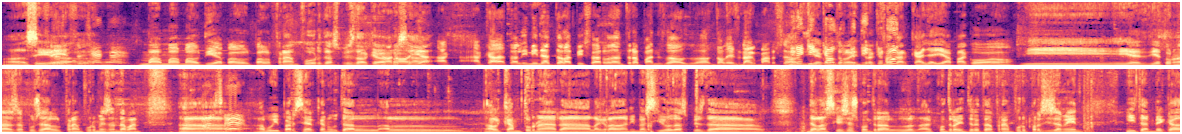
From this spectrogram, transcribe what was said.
ah sí, Sí, eh? sí. Ma, ma, mal dia pel, pel Frankfurt després del que va No, no, passar. ja ha, ha quedat eliminat de la pissarra d'entrepans del, de, de l'Snac Barça. Mira el dia contra l'Eintracht. Fatar. Calla ja, Paco, i, i ja, ja tornes a posar el Frankfurt més endavant. Uh, avui, per cert, Canut, el, el, el camp tornarà a la grada d'animació després de, de les queixes contra, el- contra l'Eintracht de Frankfurt, precisament, i també que,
